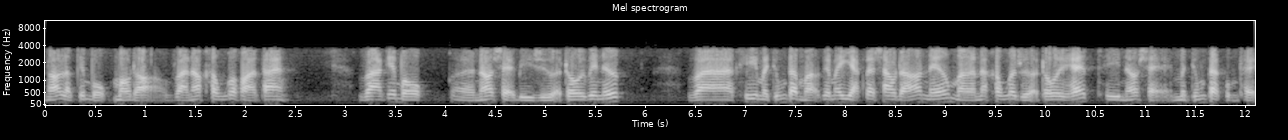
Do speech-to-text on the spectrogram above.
Nó là cái bột màu đỏ và nó không có hòa tan và cái bột ờ, nó sẽ bị rửa trôi với nước. Và khi mà chúng ta mở cái máy giặt ra sau đó nếu mà nó không có rửa trôi hết thì nó sẽ mà chúng ta cũng thể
